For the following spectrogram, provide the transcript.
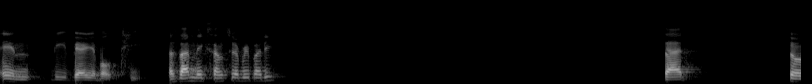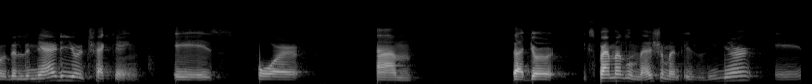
in the variable t. Does that make sense to everybody? That so the linearity you're checking is for um, that your experimental measurement is linear in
